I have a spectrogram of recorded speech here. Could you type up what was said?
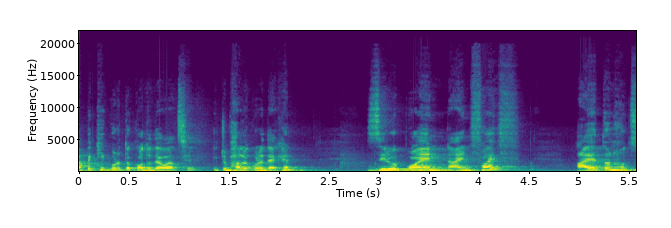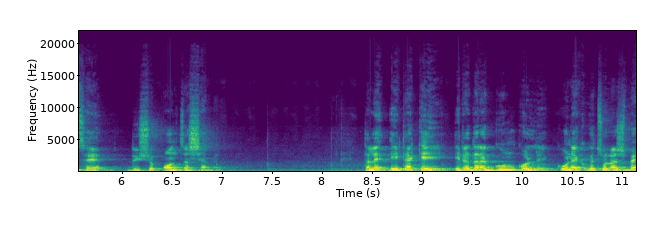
আপেক্ষিক গুরুত্ব কত দেওয়া আছে? একটু ভালো করে দেখেন। জিরো পয়েন্ট নাইন ফাইভ, আয়তন হচ্ছে দুইশো পঞ্চাশ এমএল। তাহলে এটাকে, এটা দ্বারা গুণ করলে কোন এককে চলে আসবে?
